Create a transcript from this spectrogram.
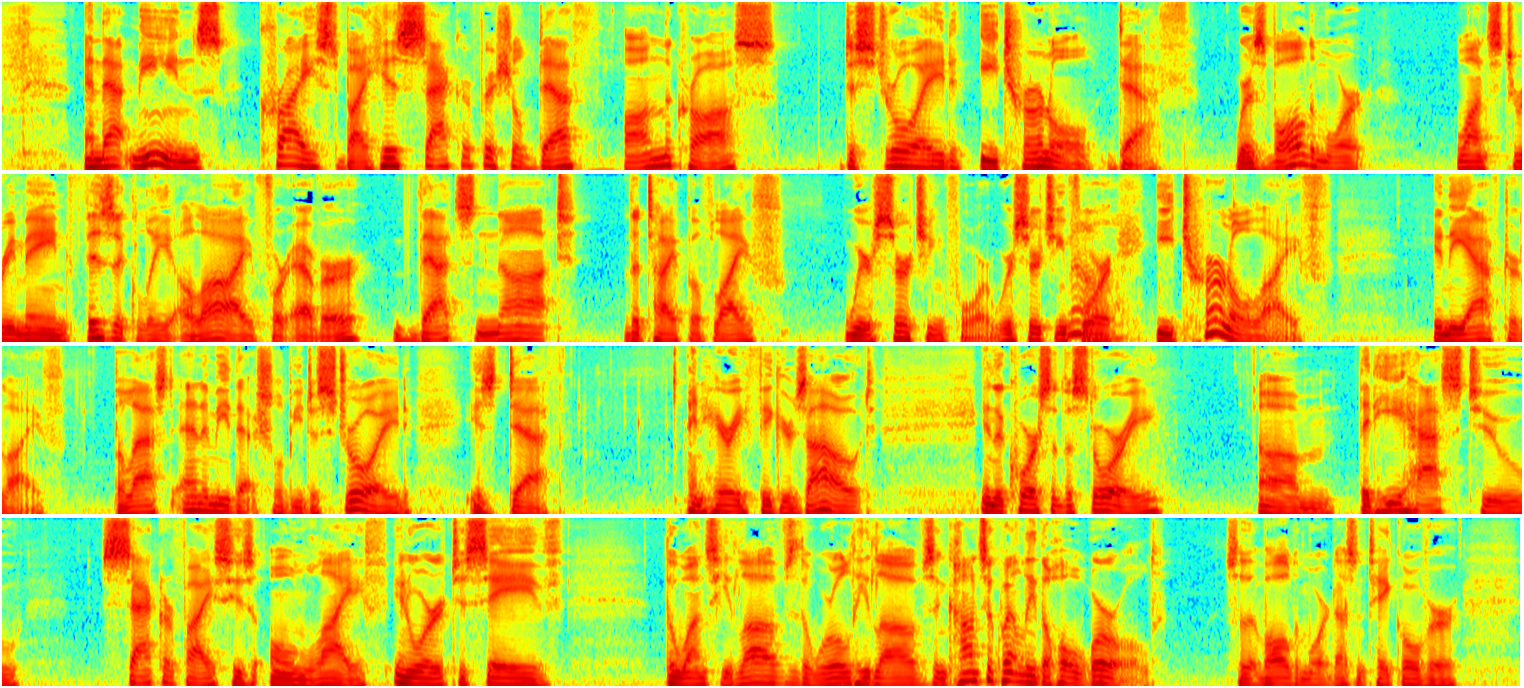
And that means Christ, by his sacrificial death on the cross, destroyed eternal death. Whereas Voldemort wants to remain physically alive forever, that's not the type of life we're searching for. We're searching no. for eternal life in the afterlife. The last enemy that shall be destroyed is death. And Harry figures out in the course of the story um, that he has to sacrifice his own life in order to save the ones he loves, the world he loves, and consequently the whole world so that Voldemort doesn't take over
